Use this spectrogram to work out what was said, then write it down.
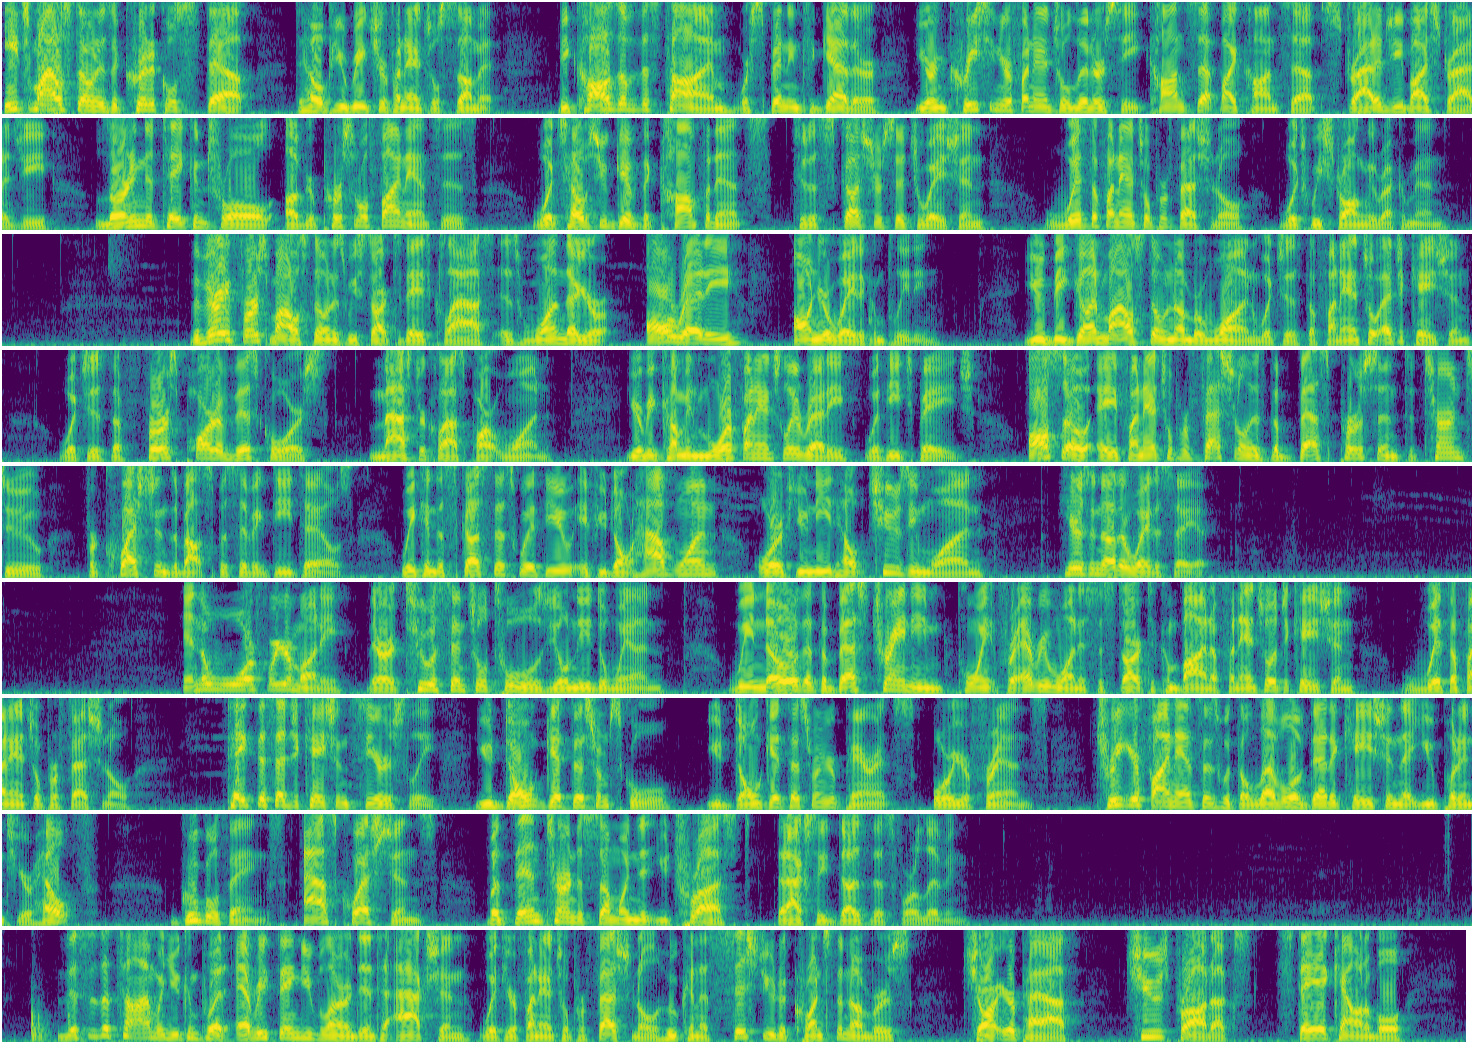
Each milestone is a critical step to help you reach your financial summit. Because of this time we're spending together, you're increasing your financial literacy concept by concept, strategy by strategy, learning to take control of your personal finances, which helps you give the confidence to discuss your situation with a financial professional, which we strongly recommend. The very first milestone as we start today's class is one that you're already on your way to completing. You've begun milestone number one, which is the financial education, which is the first part of this course, Masterclass Part 1. You're becoming more financially ready with each page. Also, a financial professional is the best person to turn to for questions about specific details. We can discuss this with you if you don't have one or if you need help choosing one. Here's another way to say it In the war for your money, there are two essential tools you'll need to win. We know that the best training point for everyone is to start to combine a financial education with a financial professional. Take this education seriously. You don't get this from school, you don't get this from your parents or your friends. Treat your finances with the level of dedication that you put into your health. Google things, ask questions, but then turn to someone that you trust that actually does this for a living. This is the time when you can put everything you've learned into action with your financial professional who can assist you to crunch the numbers, chart your path, choose products, stay accountable,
